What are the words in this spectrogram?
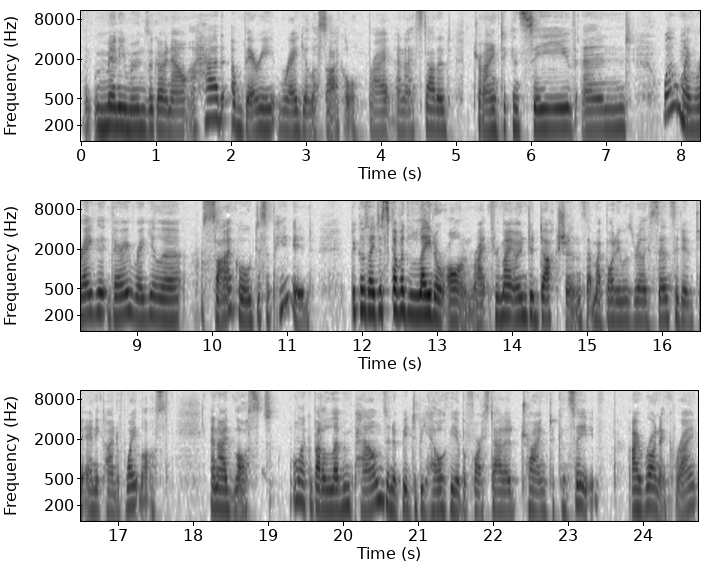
like many moons ago now, I had a very regular cycle, right? And I started trying to conceive and well, my regu- very regular cycle disappeared because I discovered later on, right, through my own deductions, that my body was really sensitive to any kind of weight loss. And I'd lost like about 11 pounds in a bid to be healthier before I started trying to conceive. Ironic, right?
